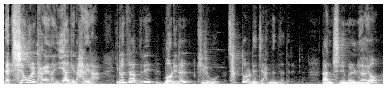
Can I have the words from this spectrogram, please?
내 치욕을 당해서 이야기를 하리라. 이런 사람들이 머리를 길고 삭도를 내지 않는 자들입니다. 난 주님을 위하여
